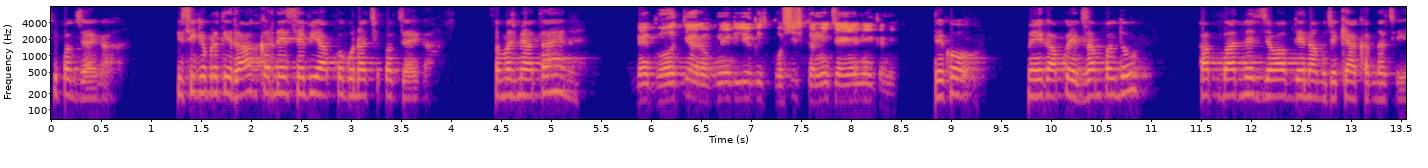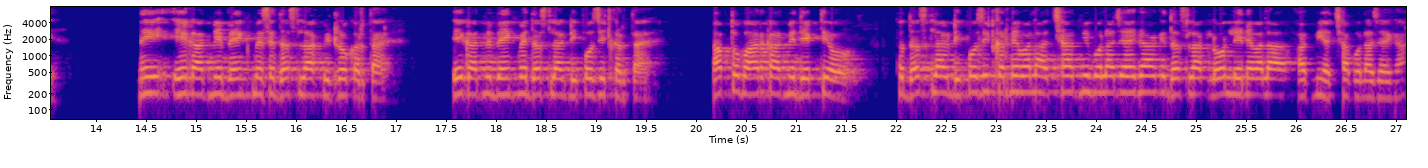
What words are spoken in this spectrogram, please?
चिपक जाएगा। किसी के प्रति राग करने से भी आपको गुना चिपक जाएगा। समझ में आता है ना? हमें गौहत्या रोकने के लिए कुछ कोशिश करनी चाहिए या नहीं करनी? देखो मैं एक आपको एग्जांपल दूँ। आप बाद में जवाब देना मुझे क्या करना चाहिए। नहीं एक आदमी बैंक में से दस लाख विड्रॉ करता है। एक आदमी बैंक में दस लाख डिपॉजिट करता है। आप तो बाहर का आदमी देखते हो। तो दस लाख डिपॉजिट करने वाला अच्छा आदमी बोला जाएगा कि दस लाख लोन लेने वाला आदमी अच्छा बोला जाएगा?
